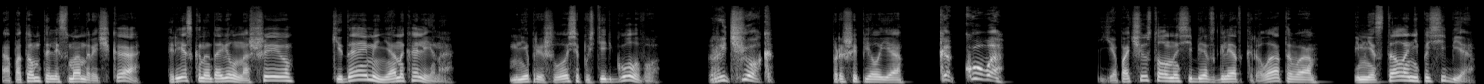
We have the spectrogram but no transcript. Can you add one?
А потом талисман рычка резко надавил на шею, кидая меня на колено. Мне пришлось опустить голову. «Рычок!» — прошипел я. «Какого?» Я почувствовал на себе взгляд крылатого, и мне стало не по себе.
